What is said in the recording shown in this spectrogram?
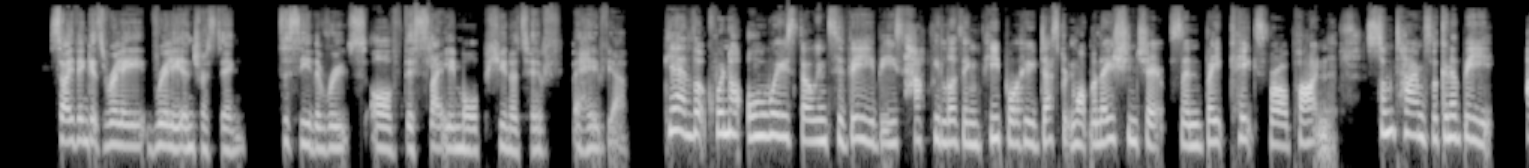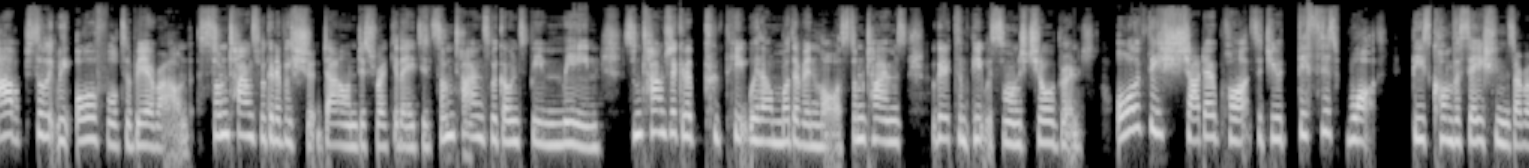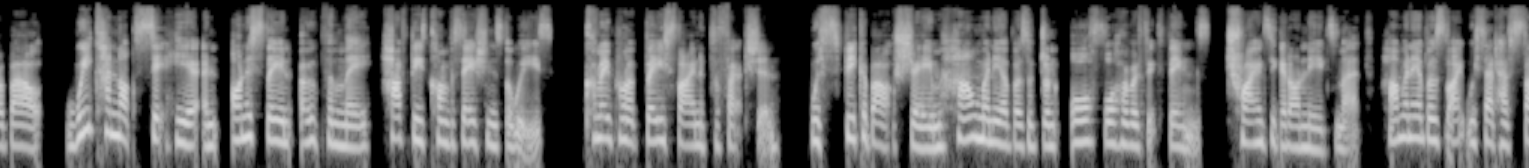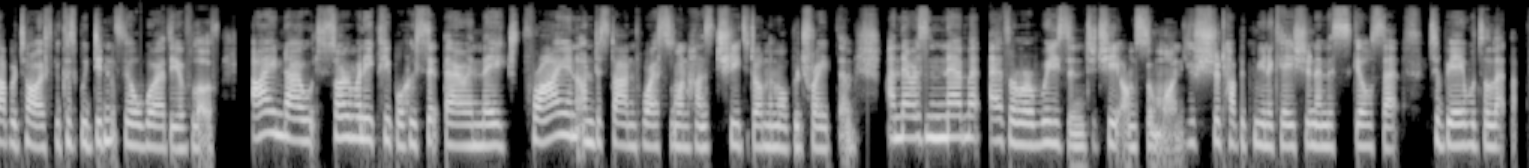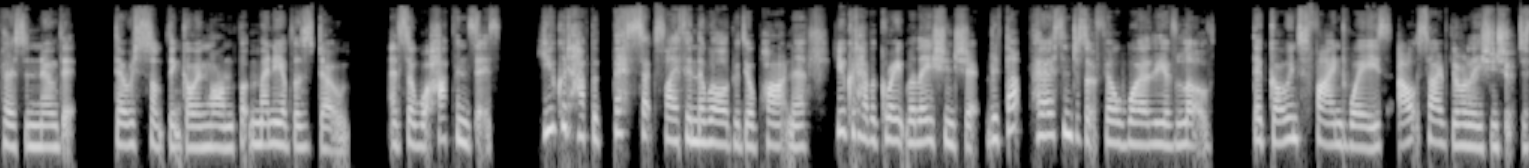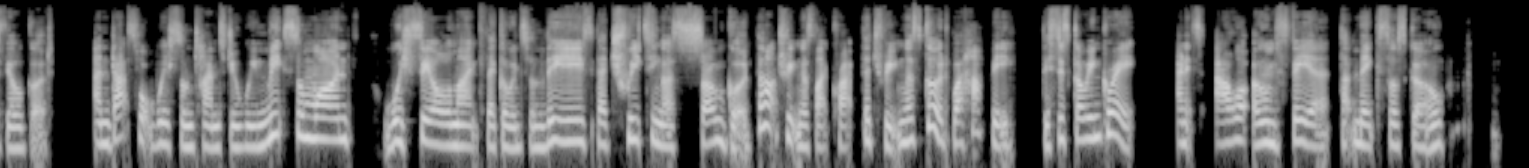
So I think it's really, really interesting to see the roots of this slightly more punitive behavior. Yeah, look, we're not always going to be these happy, loving people who desperately want relationships and bake cakes for our partner. Sometimes we're going to be absolutely awful to be around. Sometimes we're going to be shut down, dysregulated. Sometimes we're going to be mean. Sometimes we're going to compete with our mother in law. Sometimes we're going to compete with someone's children. All of these shadow parts of you, this is what these conversations are about. We cannot sit here and honestly and openly have these conversations, Louise, coming from a baseline of perfection. We speak about shame. How many of us have done awful, horrific things trying to get our needs met? How many of us, like we said, have sabotaged because we didn't feel worthy of love? I know so many people who sit there and they try and understand why someone has cheated on them or betrayed them. And there is never, ever a reason to cheat on someone. You should have the communication and the skill set to be able to let that person know that there is something going on, but many of us don't. And so what happens is you could have the best sex life in the world with your partner. You could have a great relationship. But if that person doesn't feel worthy of love, they're going to find ways outside the relationship to feel good. And that's what we sometimes do. We meet someone, we feel like they're going to leave. They're treating us so good. They're not treating us like crap. They're treating us good. We're happy. This is going great. And it's our own fear that makes us go,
